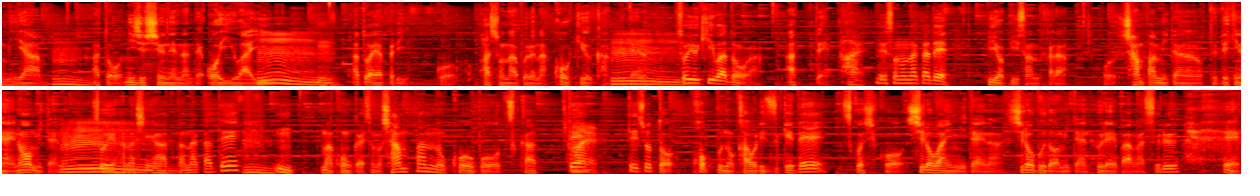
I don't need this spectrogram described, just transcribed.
宮、うん、あと20周年なんでお祝い、うん、うん、あとはやっぱりこうファッショナブルな高級感みたいな、うん、そういうキーワードがあって、はい、でその中で POP さんからシャンパンみたいなのってできないの？みたいなそういう話があった中で、うん、うん、まあ、今回そのシャンパンの酵母を使って、はい、でちょっとホップの香り付けで少しこう白ワインみたいな白ぶどうみたいなフレーバーがする、えー、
